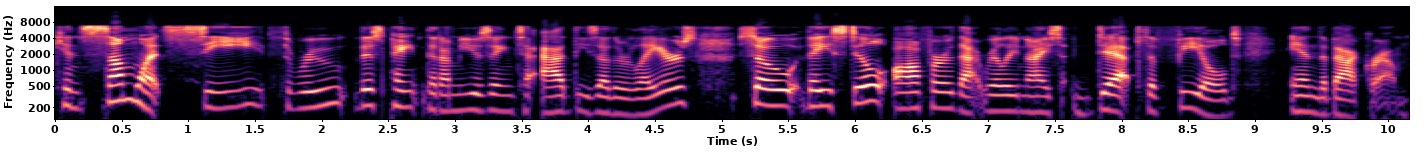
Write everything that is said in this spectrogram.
can somewhat see through this paint that I'm using to add these other layers. So they still offer that really nice depth of field in the background.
